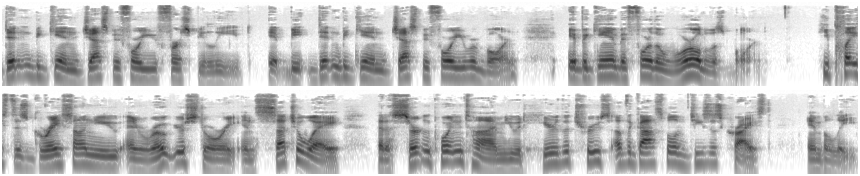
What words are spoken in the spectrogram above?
didn't begin just before you first believed. It be, didn't begin just before you were born. It began before the world was born. He placed His grace on you and wrote your story in such a way that at a certain point in time you would hear the truths of the gospel of Jesus Christ and believe.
